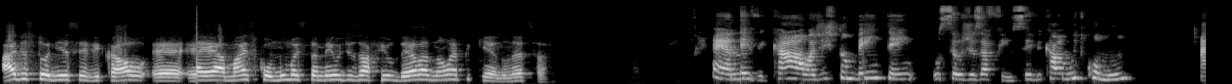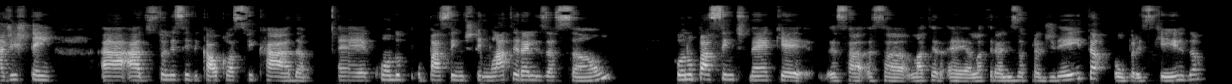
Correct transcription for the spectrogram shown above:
A distonia cervical é, é a mais comum, mas também o desafio dela não é pequeno, né, Sara? É, a cervical, a gente também tem os seus desafios. Cervical é muito comum. A gente tem a, a distonia cervical classificada é, quando o paciente tem lateralização, quando o paciente, né, que é essa, essa later, é, lateraliza para a direita ou para a esquerda,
